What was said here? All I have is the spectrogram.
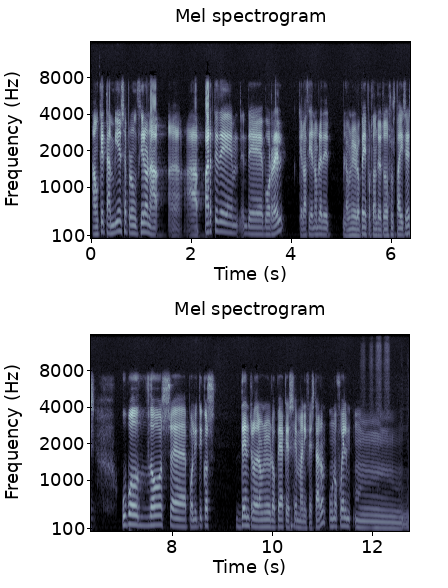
aunque también se pronunciaron, a- a- aparte de, de Borrell, que lo hacía en nombre de la Unión Europea y por tanto de todos sus países, hubo dos eh, políticos dentro de la Unión Europea que se manifestaron. Uno fue el, mm,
